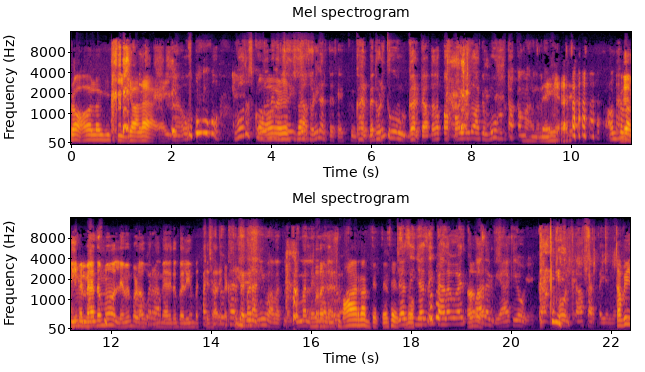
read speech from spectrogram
भरा लगी चीजां ले आया ये। हाँ, वो तो स्कूल में करते थोड़ी करते थे। घर पे थोड़ी तू घर पे आता था पापा ये लो आके मुँह पे पटाखा मार। नहीं यार। गली में मैं तो मोहल्ले में बड़ा हुआ ना मेरे तो गली में बच्चे अच्छा सारे तू घर इकट्ठे पे बड़ा नहीं हुआ मतलब मोहल्ले में बड़ा हुआ। बाहर रख देते थे जैसे जैसे ही पैदा हुआ इसको हाँ। बाहर रख दिया कि हो गए होल खराब करता ही तभी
